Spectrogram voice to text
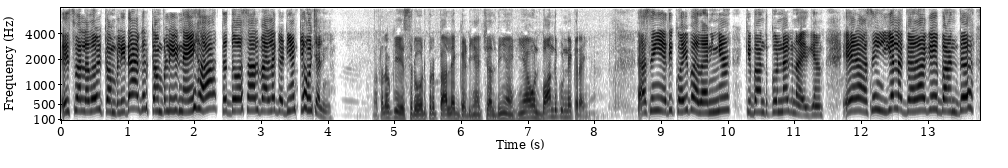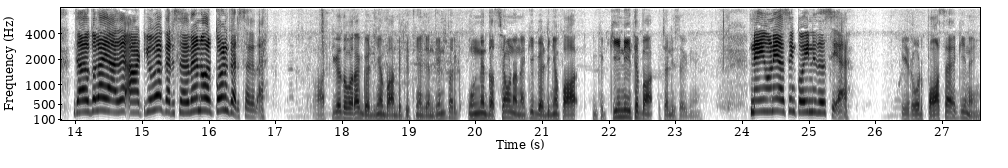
इस वाला रोड कंप्लीट है अगर कंप्लीट नहीं है तो दो साल पहले गड्डियाँ क्यों चलियाँ? मतलब कि इस रोड पर पहले गड्डियाँ चलदियाँ हैं हूँ बंद कुन्ने कराइया? असें ये कोई पता नहीं है कि बंद कुन्ने बनाई दियाँ। एह् असें इ'यै लग्गा दा कि बंद ज़्यादा कोला ज़्यादा आर टी ओ गै करी सकदे न कौन करी सकदा आर टी ओ द्वारा गड्डियाँ बंद कीतियाँ जंदियाँ पर उ'नें दस्सेआ होना ना कि गड्डियाँ पा की नहीं इत्थै चली सकदियाँ नेईं उ'नें असें कोई निं दस्सेआ। एह् रोड पास है कि नहीं?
